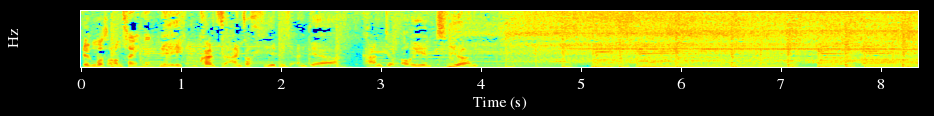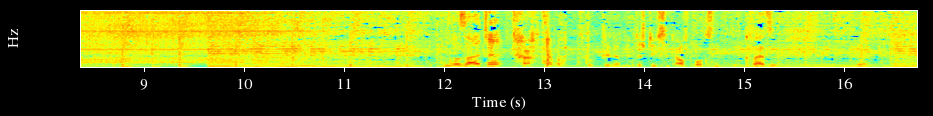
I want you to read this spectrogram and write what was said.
Irgendwas anzeichnen? Nee, du kannst einfach hier dich an der Kante orientieren. Andere Seite. Ich bin ja mit der Stichsieg aufgewachsen, quasi. Ja.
